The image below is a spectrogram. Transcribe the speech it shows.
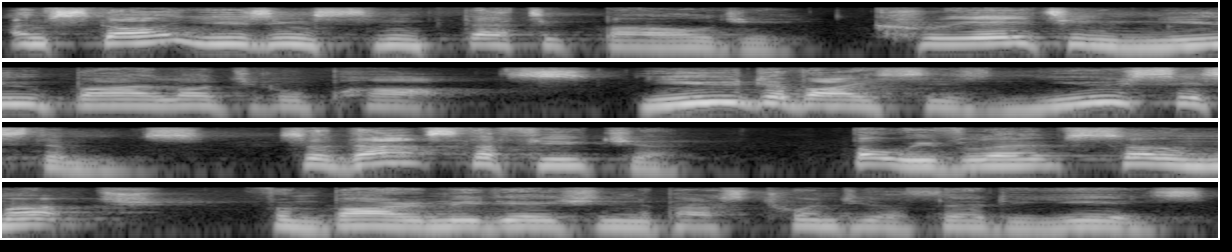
and start using synthetic biology creating new biological parts, new devices, new systems. So that's the future. But we've learned so much from bioremediation in the past 20 or 30 years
